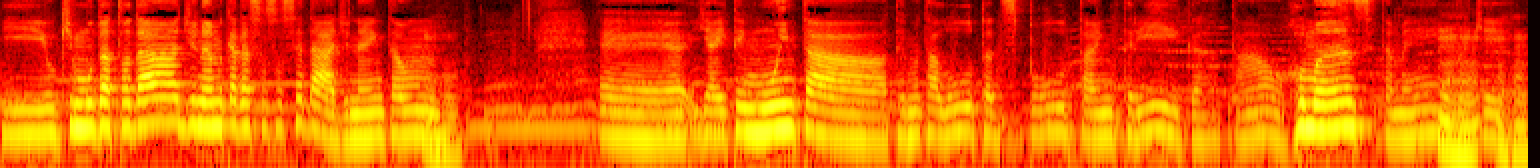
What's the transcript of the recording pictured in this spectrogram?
E o que muda toda a dinâmica dessa sociedade, né? Então. Uhum. É, e aí tem muita, tem muita luta, disputa, intriga, tal, romance também, uhum, porque uhum.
